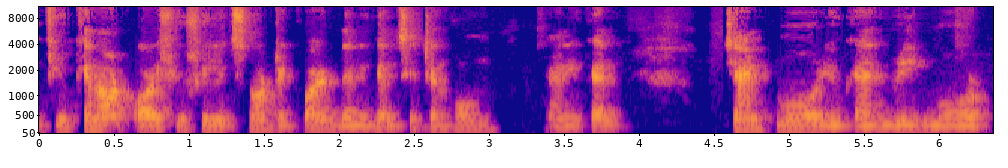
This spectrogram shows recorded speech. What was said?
If you cannot, or if you feel it's not required, then you can sit at home and you can chant more, you can read more,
